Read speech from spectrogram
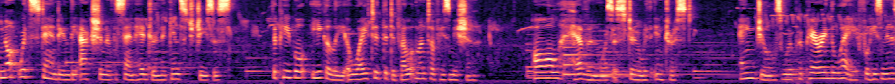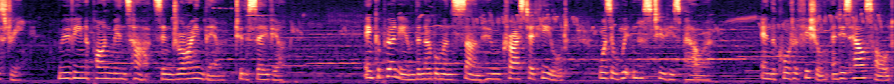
Notwithstanding the action of the Sanhedrin against Jesus, the people eagerly awaited the development of his mission. All heaven was astir with interest. Angels were preparing the way for his ministry moving upon men's hearts and drawing them to the Saviour. In Capernaum, the nobleman's son, whom Christ had healed, was a witness to his power, and the court official and his household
